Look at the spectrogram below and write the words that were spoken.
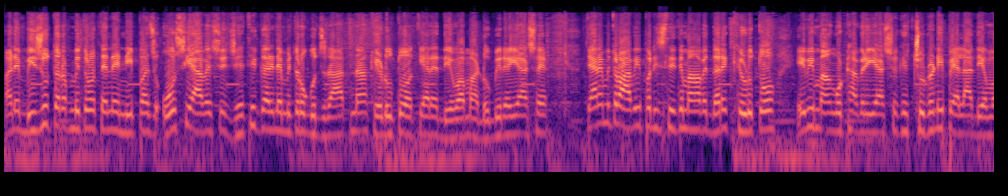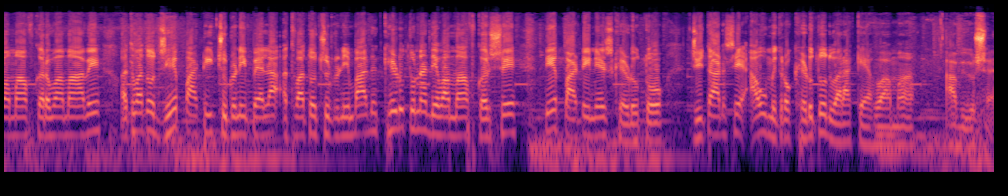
અને બીજું તરફ મિત્રો તેને નીપજ ઓછી આવે છે, જેથી કરીને મિત્રો ગુજરાતના ખેડૂતો અત્યારે દેવામાં ડૂબી રહ્યા છે. ત્યારે મિત્રો આવી પરિસ્થિતિમાં હવે દરેક ખેડૂતો એવી માંગ ઉઠાવી રહ્યા છે કે ચૂંટણી પહેલાં દેવા માફ કરવામાં આવે અથવા તો જે પાર્ટી ચૂંટણી પહેલાં અથવા તો ચૂંટણી બાદ ખેડૂતોના દેવા માફ કરશે, તે પાર્ટીને જ ખેડૂતો જીતાડશે, આવું મિત્રો ખેડૂતો દ્વારા કહેવામાં આવ્યું છે.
